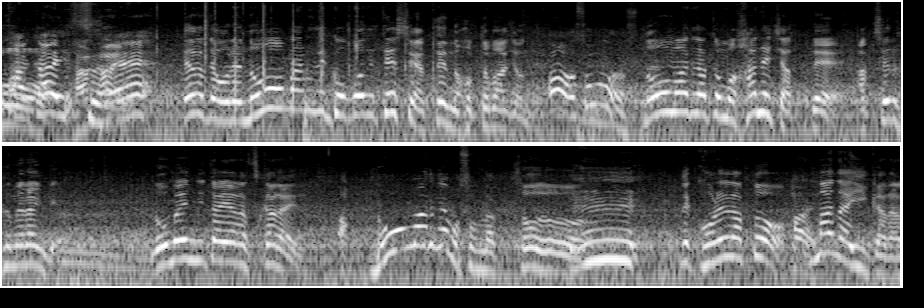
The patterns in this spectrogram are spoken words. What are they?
お高いっすね。やだって俺ノーマルでここでテストやってんのホットバージョンで。ああそうなんですね。ノーマルだともう跳ねちゃってアクセル踏めないんだよ路面にタイヤがつかないのあノーマルでもそんな。そうそうそう、ええでこれだとはい。まだいいかな、あ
